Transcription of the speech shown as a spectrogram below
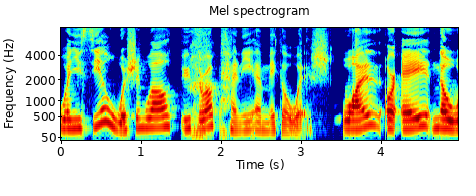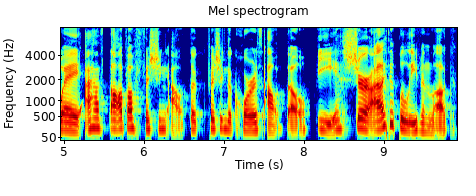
When you see a wishing well, do you throw a penny and make a wish? One or A, no way. I have thought about fishing out the fishing the quarters out though. B, sure, I like to believe in luck.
